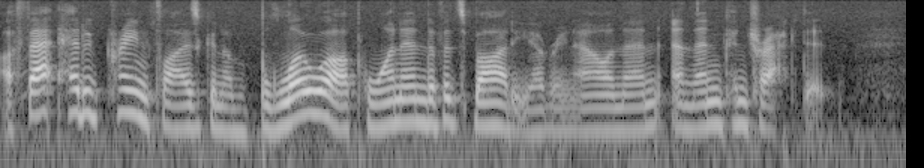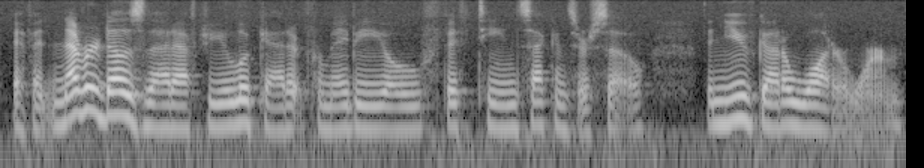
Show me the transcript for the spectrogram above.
a fat-headed crane fly is going to blow up one end of its body every now and then and then contract it. If it never does that after you look at it for maybe, oh, 15 seconds or so, then you've got a water worm.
